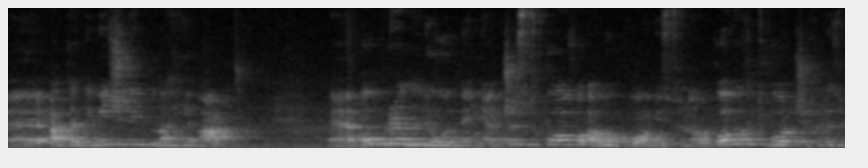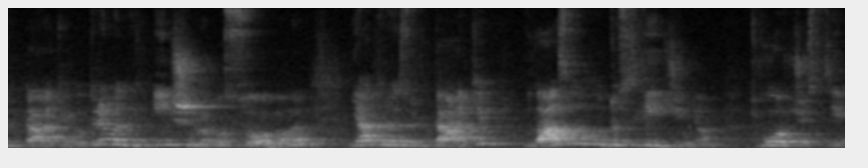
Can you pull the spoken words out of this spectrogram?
е, академічний плагіат, оприлюднення частково або повністю наукових творчих результатів, отриманих іншими особами, як результатів власного дослідження, творчості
